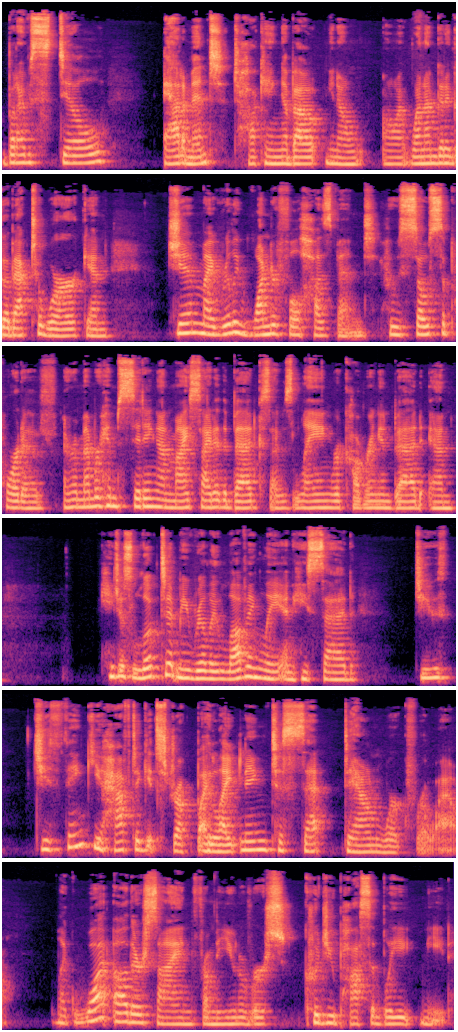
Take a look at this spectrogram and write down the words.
but I was still adamant talking about, you know, uh, when I'm going to go back to work and Jim, my really wonderful husband, who's so supportive, I remember him sitting on my side of the bed because I was laying recovering in bed and he just looked at me really lovingly and he said, "Do you do you think you have to get struck by lightning to set down work for a while? Like what other sign from the universe could you possibly need?"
